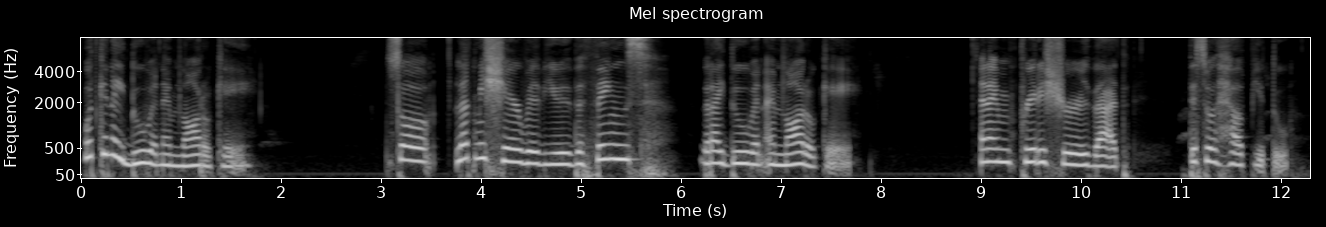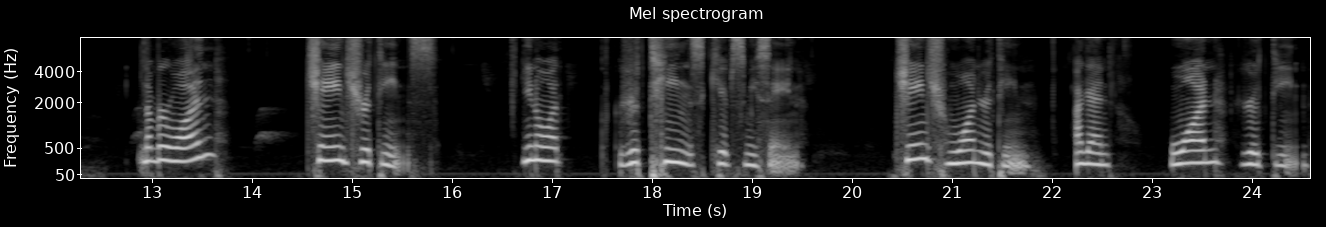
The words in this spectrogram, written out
what can I do when I'm not okay? So, let me share with you the things that I do when I'm not okay. And I'm pretty sure that this will help you too. Number one, change routines. You know what? Routines keeps me sane. Change one routine. Again, one routine.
